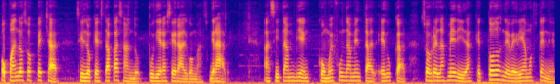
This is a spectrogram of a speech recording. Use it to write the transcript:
o cuándo sospechar si lo que está pasando pudiera ser algo más grave así también como es fundamental educar sobre las medidas que todos deberíamos tener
